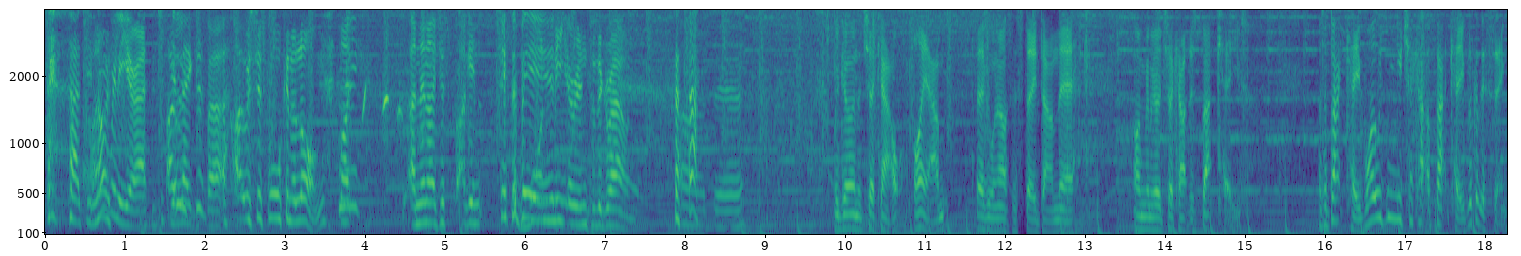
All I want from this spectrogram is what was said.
Actually, I not was- really your ass, it's just I your legs, just, but I was just walking along, like, and then I just fucking disappeared. one meter into the ground. Oh dear. We're going to check out. I am. Everyone else has stayed down there. I'm going to go check out this bat cave. There's a bat cave. Why wouldn't you check out a bat cave? Look at this thing.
